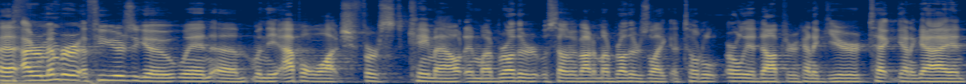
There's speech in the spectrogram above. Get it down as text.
uh, I remember a few years ago when, um, when the Apple Watch first came out, and my brother was telling me about it. My brother's like a total early adopter, kind of gear tech kind of guy, and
